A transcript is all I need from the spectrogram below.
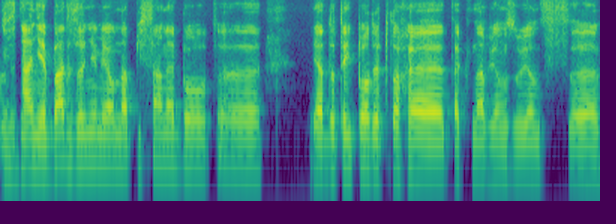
Zdanie bardzo nie miał napisane, bo e, ja do tej pory trochę tak nawiązując e,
